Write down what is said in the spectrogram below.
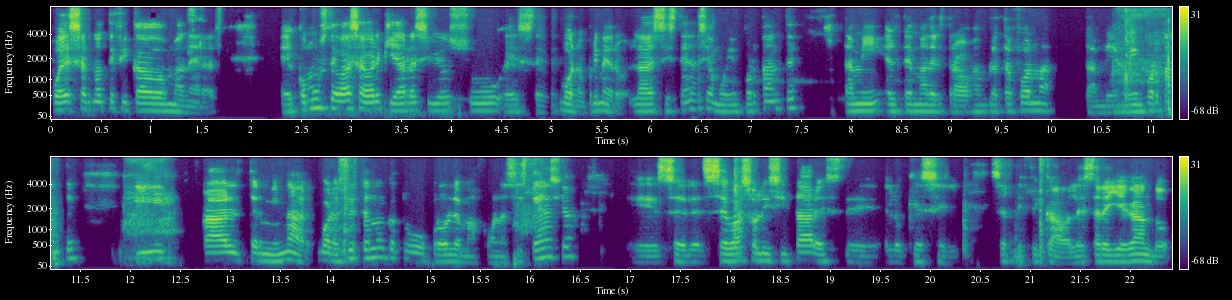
puede ser notificado de dos maneras. Eh, ¿cómo usted va a saber que ya recibió su, este, bueno, primero, la asistencia, muy importante. También el tema del trabajo en plataforma, también muy importante. Y al terminar, bueno, si usted nunca tuvo problemas con la asistencia, eh, se, le- se va a solicitar este, lo que es el certificado. Le estaré llegando,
